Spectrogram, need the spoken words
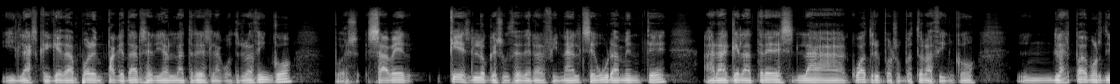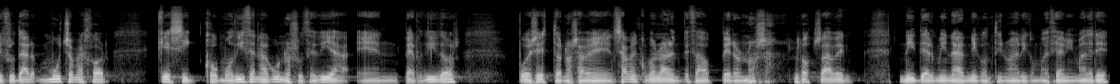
y las que quedan por empaquetar serían la 3, la 4 y la 5, pues saber qué es lo que sucederá al final, seguramente hará que la 3, la 4 y por supuesto la 5 mm, las podamos disfrutar mucho mejor que si, como dicen algunos, sucedía en Perdidos, pues esto no saben, saben cómo lo han empezado, pero no lo saben ni terminar ni continuar. Y como decía mi madre,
